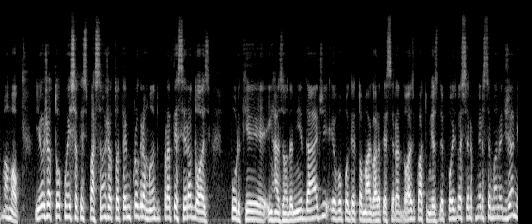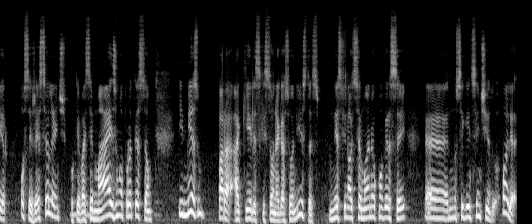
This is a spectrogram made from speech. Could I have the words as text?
é normal. E eu já estou com essa antecipação, já estou até me programando para a terceira dose, porque em razão da minha idade, eu vou poder tomar agora a terceira dose, quatro meses depois vai ser na primeira semana de janeiro. Ou seja, é excelente, porque uhum. vai ser mais uma proteção. E mesmo para aqueles que são negacionistas, nesse final de semana eu conversei é, no seguinte sentido: olha,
